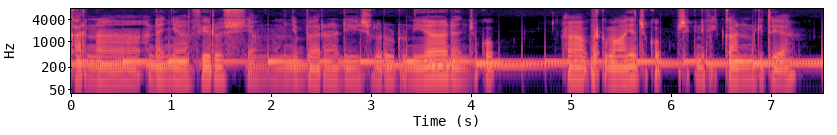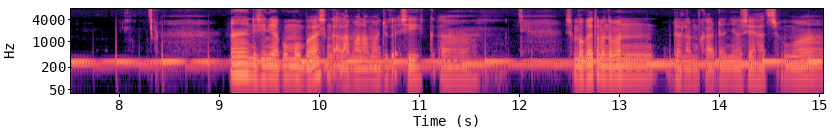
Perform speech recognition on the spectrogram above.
karena adanya virus yang menyebar di seluruh dunia dan cukup uh, perkembangannya cukup signifikan gitu ya. Nah di sini aku mau bahas nggak lama-lama juga sih. Uh, semoga teman-teman dalam keadaan yang sehat semua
